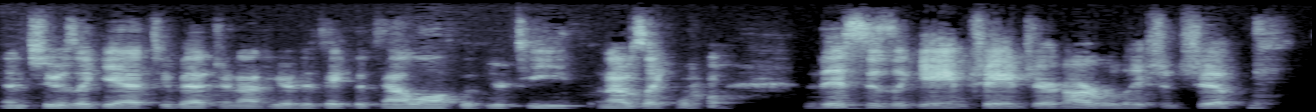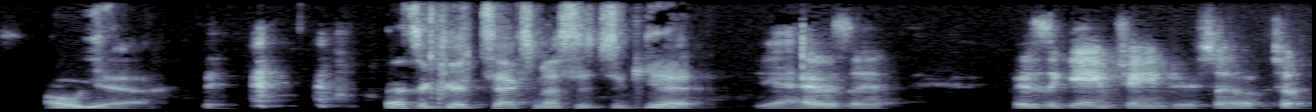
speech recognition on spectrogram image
and she was like, "Yeah, too bad you're not here to take the towel off with your teeth." And I was like, well, "This is a game changer in our relationship." Oh yeah. That's a good text message to get. Yeah, it was a it was a game changer. So took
